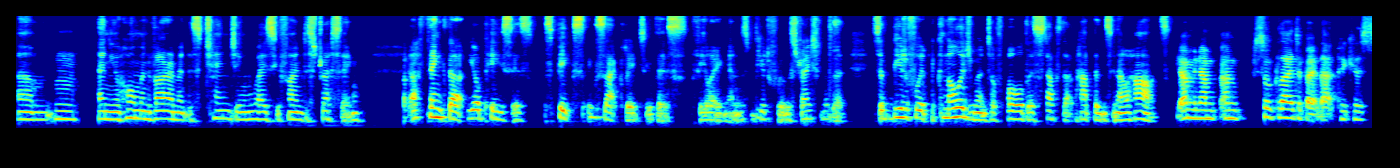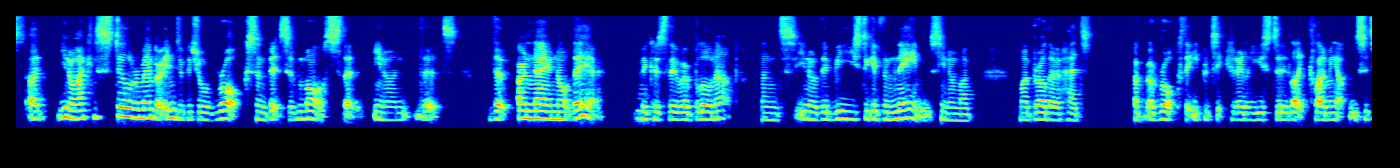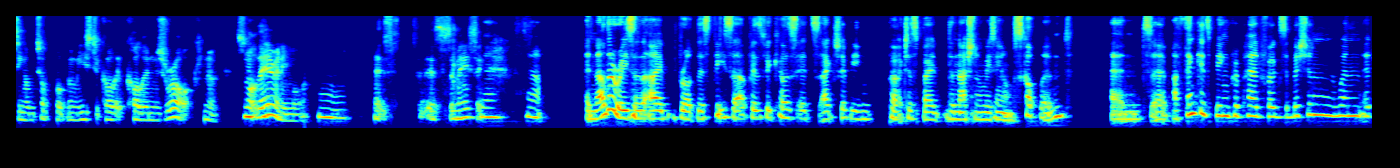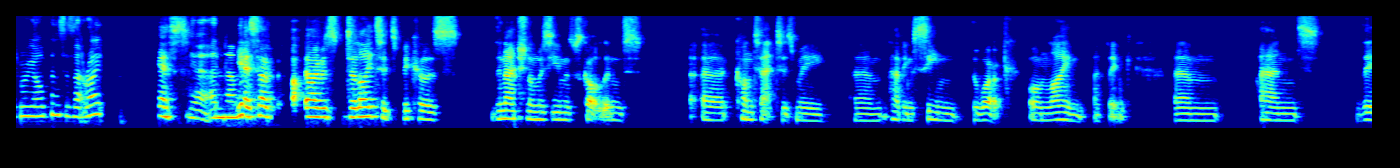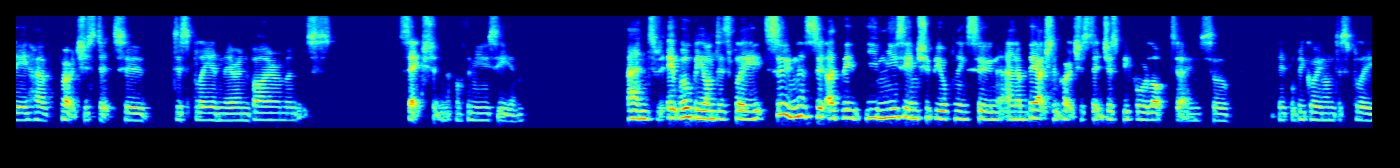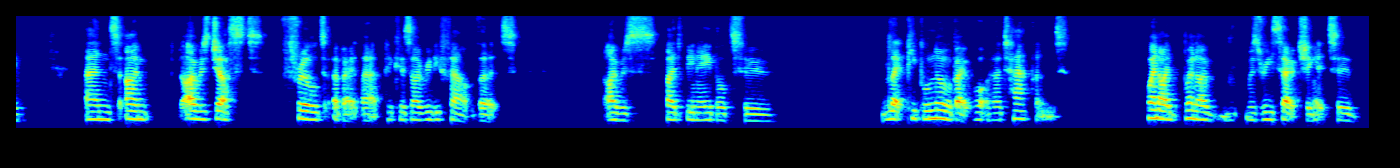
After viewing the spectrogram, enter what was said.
um, mm. And your home environment is changing in ways you find distressing. I think that your piece is speaks exactly to this feeling and it's a beautiful illustration of it. It's a beautiful acknowledgement of all the stuff that happens in our hearts. I mean, I'm I'm so glad about that because I, you know, I can still remember individual rocks and bits of moss that, you know, that that are now not there mm. because they were blown up. And, you know, they we used to give them names. You know, my my brother had a, a, rock that he particularly used to like climbing up and sitting on top of, and we used to call it Collins Rock. You know, it's not there anymore. Mm. It's it's amazing. Yeah, yeah. Another reason I brought this piece up is because it's actually been purchased by the National Museum of Scotland, and uh, I think it's being prepared for exhibition when it reopens. Is that right? Yes. Yeah. And um, yes, I, I was delighted because the National Museum of Scotland uh, contacted me, um, having seen the work online, I think, um, and they have purchased it to display in their environment section of the museum. And it will be on display soon. Uh, the museum should be opening soon, and um, they actually purchased it just before lockdown, so it'll be going on display. And I'm, I was just thrilled about that because I really felt that I was I'd been able to let people know about what had happened when I when I was researching it to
